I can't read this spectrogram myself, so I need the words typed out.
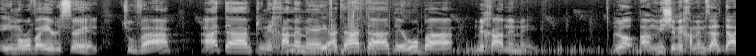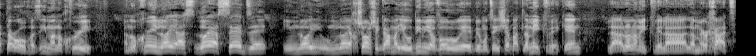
עם רוב העיר ישראל. תשובה, הטעם כי מחממי הדעתא דרובה מחממי. לא, מי שמחמם זה על דעת הרוב, אז אם הנוכרי, הנוכרי לא, יעש, לא יעשה את זה אם לא, אם לא יחשוב שגם היהודים יבואו אה, במוצאי שבת למקווה, כן? לא, לא למקווה, למרחץ.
